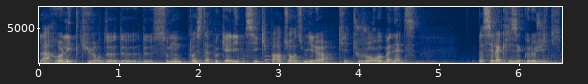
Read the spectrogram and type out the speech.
la relecture de, ce monde post-apocalyptique par George Miller, qui est toujours aux manettes, bah, c'est la crise écologique.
